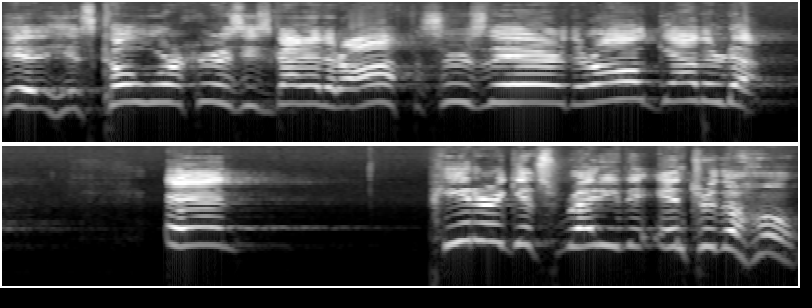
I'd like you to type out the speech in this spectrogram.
his, his co workers, he's got other officers there. They're all gathered up. And Peter gets ready to enter the home.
